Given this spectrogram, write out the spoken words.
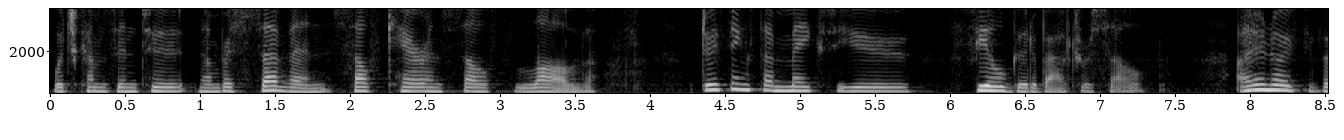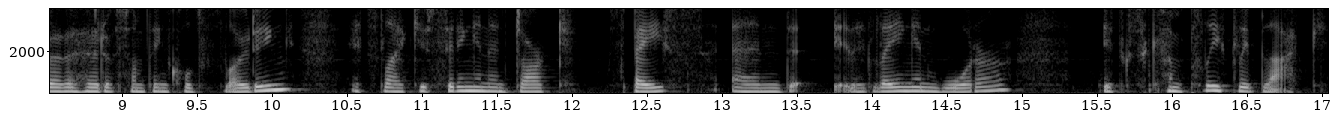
which comes into number seven self-care and self-love do things that makes you feel good about yourself I don't know if you've ever heard of something called floating. It's like you're sitting in a dark space and laying in water. It's completely black.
